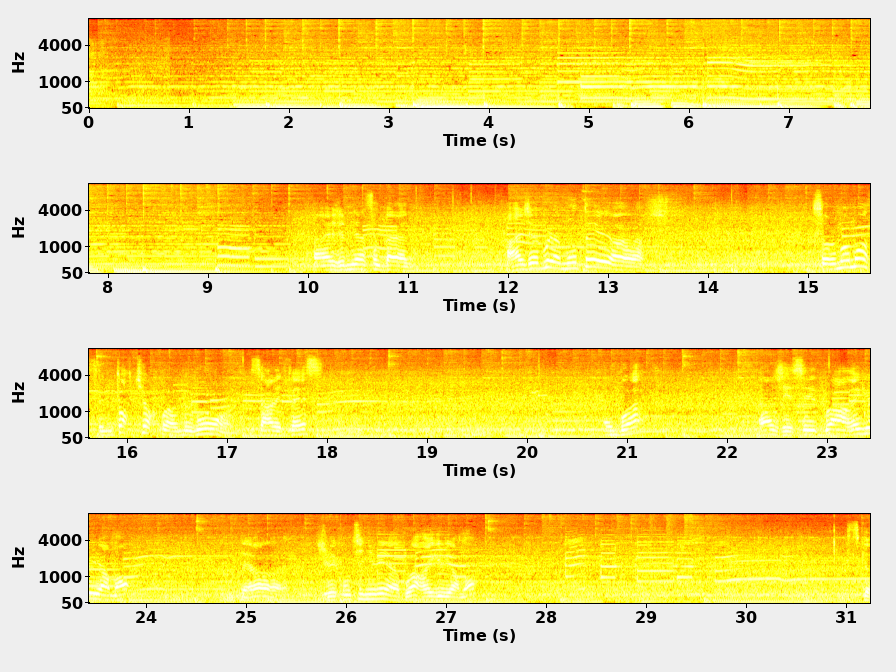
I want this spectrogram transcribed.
J'aime bien cette balade. J'avoue la montée, euh, sur le moment c'est une torture quoi, mais bon, on serre les fesses. On boit. J'ai essayé de boire régulièrement. Je vais continuer à boire régulièrement. Parce que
